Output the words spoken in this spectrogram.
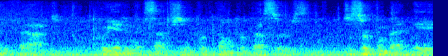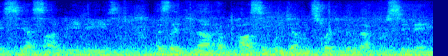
in fact, create an exception for film professors to circumvent AACS on BDs as they could not have possibly demonstrated in that proceeding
